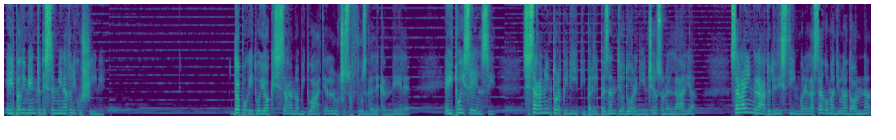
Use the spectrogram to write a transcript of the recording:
e il pavimento disseminato di cuscini. Dopo che i tuoi occhi si saranno abituati alla luce soffusa delle candele e i tuoi sensi si saranno intorpiditi per il pesante odore di incenso nell'aria, sarai in grado di distinguere la sagoma di una donna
